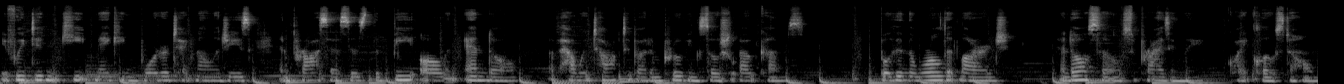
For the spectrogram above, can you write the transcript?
if we didn't keep making border technologies and processes the be all and end all of how we talked about improving social outcomes, both in the world at large and also, surprisingly, quite close to home?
